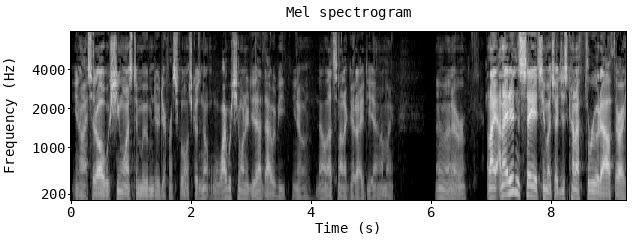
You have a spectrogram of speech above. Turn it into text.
you know, I said, oh, well, she wants to move into a different school. And she goes, no, why would she want to do that? That would be, you know, no, that's not a good idea. I'm like, oh, whatever. And I, and I didn't say it too much. I just kind of threw it out there. I,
